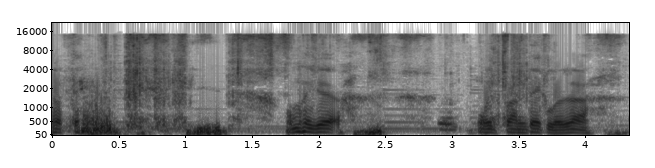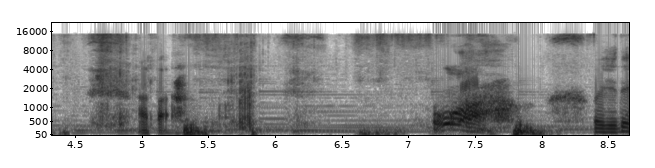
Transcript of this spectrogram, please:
Oke, omongnya, mau contek loh, 아까 우와. 어지대.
